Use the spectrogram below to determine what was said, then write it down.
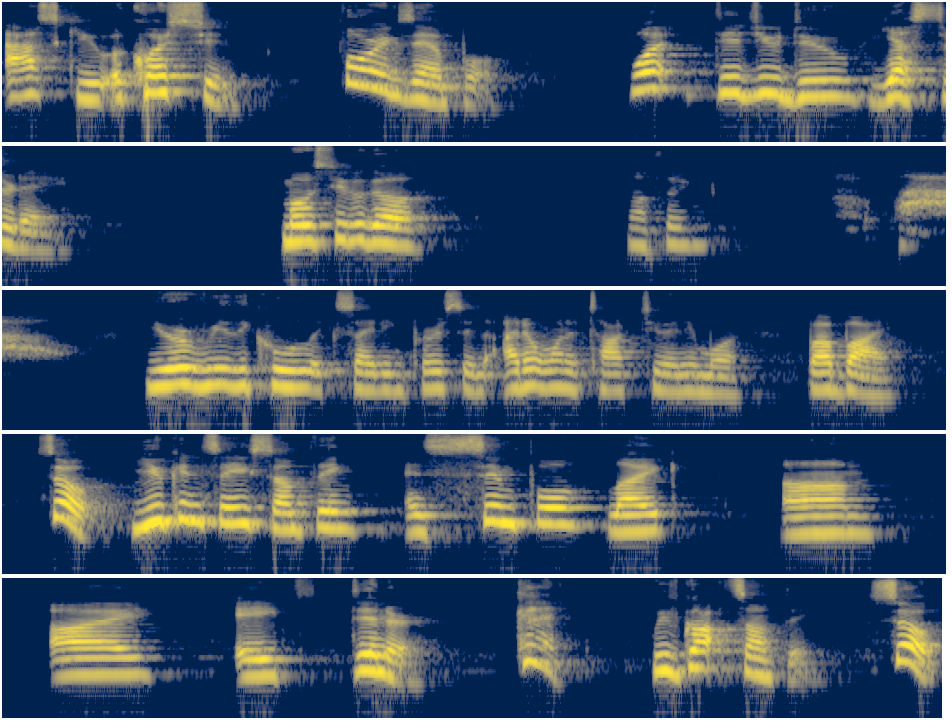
ask you a question for example, what did you do yesterday? Most people go, nothing. Wow, you're a really cool, exciting person. I don't want to talk to you anymore. Bye-bye. So you can say something as simple like, um, I ate dinner. Good, we've got something. So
